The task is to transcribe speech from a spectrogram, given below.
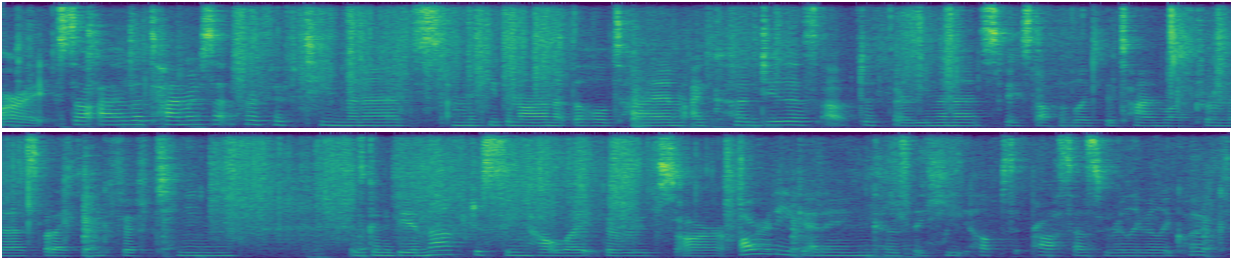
All right, so I have a timer set for 15 minutes. I'm gonna keep an eye on it the whole time. I could do this up to 30 minutes based off of like the time left from this, but I think 15 is gonna be enough just seeing how light the roots are already getting because the heat helps it process really, really quick.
